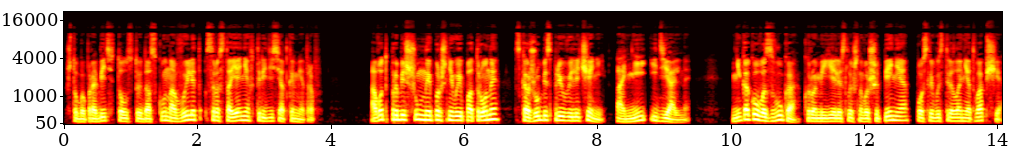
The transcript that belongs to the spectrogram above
чтобы пробить толстую доску на вылет с расстояния в три десятка метров. А вот про бесшумные поршневые патроны скажу без преувеличений, они идеальны. Никакого звука, кроме еле слышного шипения, после выстрела нет вообще.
